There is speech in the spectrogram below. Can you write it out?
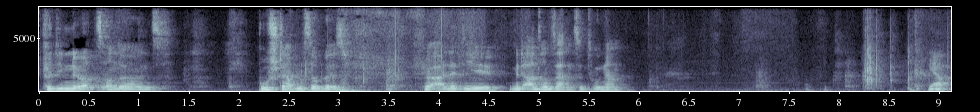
Für die Nerds unter uns. Buchstabensuppe ist für alle, die mit anderen Sachen zu tun haben. Ja,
